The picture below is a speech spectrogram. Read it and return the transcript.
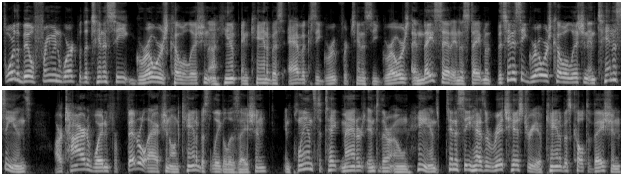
For the bill, Freeman worked with the Tennessee Growers Coalition, a hemp and cannabis advocacy group for Tennessee growers, and they said in a statement the Tennessee Growers Coalition and Tennesseans are tired of waiting for federal action on cannabis legalization and plans to take matters into their own hands. Tennessee has a rich history of cannabis cultivation,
